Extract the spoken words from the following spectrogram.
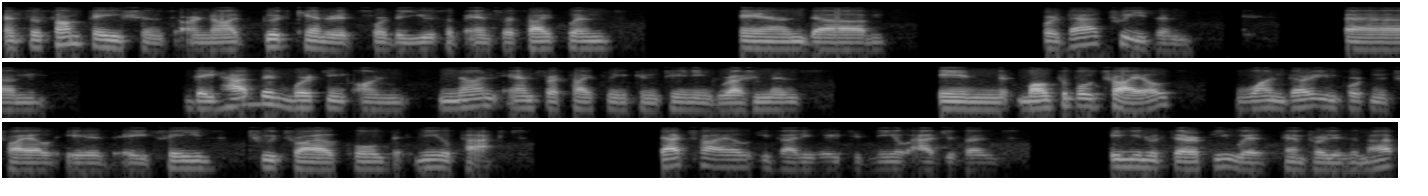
And so some patients are not good candidates for the use of anthracyclines. And um, for that reason, um, they have been working on non-anthracycline containing regimens in multiple trials. One very important trial is a phase two trial called NEOPACT. That trial evaluated neoadjuvant immunotherapy with pembrolizumab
